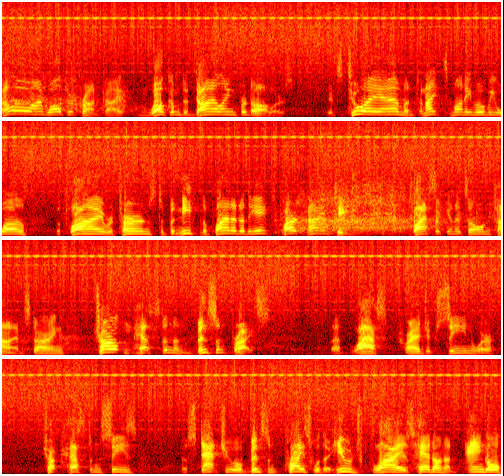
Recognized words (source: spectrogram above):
Hello, I'm Walter Cronkite, and welcome to Dialing for Dollars. It's 2 a.m., and tonight's money movie was The Fly Returns to Beneath the Planet of the Apes, Part 19. Classic in its own time, starring Charlton Heston and Vincent Price. That last tragic scene where Chuck Heston sees the statue of Vincent Price with a huge fly's head on an angle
